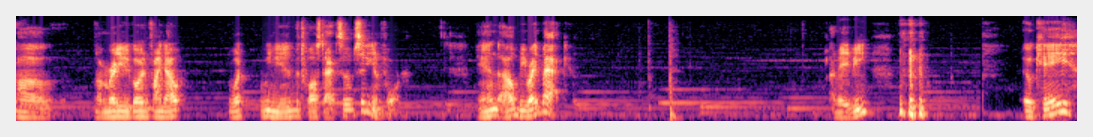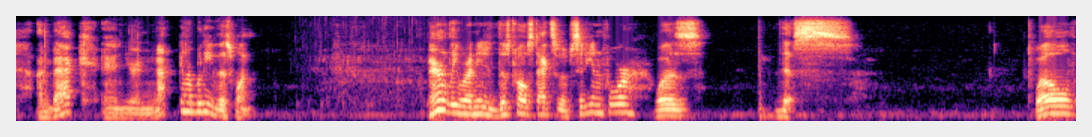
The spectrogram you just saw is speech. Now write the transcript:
uh, I'm ready to go ahead and find out what we needed the 12 stacks of obsidian for. And I'll be right back. Maybe. okay, I'm back, and you're not going to believe this one. Apparently what I needed those 12 stacks of obsidian for was this. 12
